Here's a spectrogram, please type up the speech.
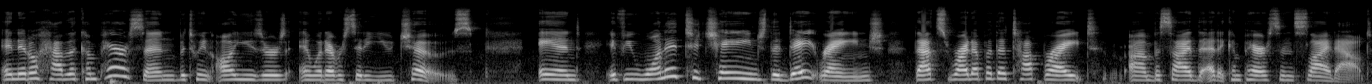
and it'll have the comparison between all users and whatever city you chose. And if you wanted to change the date range, that's right up at the top right um, beside the edit comparison slide out.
